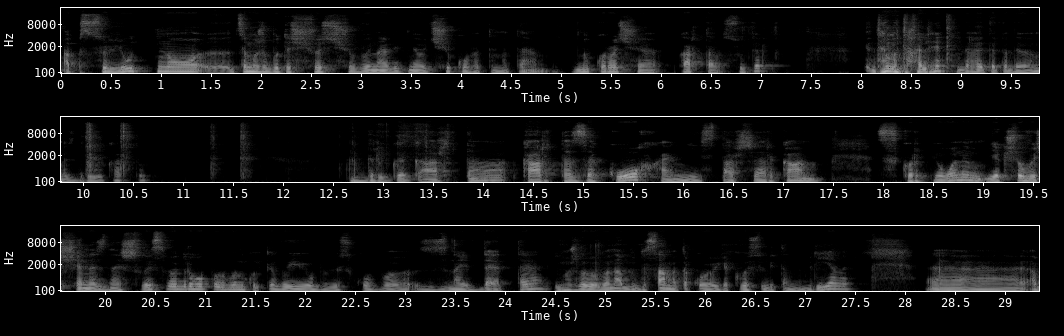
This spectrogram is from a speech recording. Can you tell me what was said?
абсолютно, е, це може бути щось, що ви навіть не очікуватимете. Ну, коротше, карта супер. Йдемо далі. Давайте подивимось другу карту. Друга карта. Карта закохані, старший аркан. Скорпіоном. Якщо ви ще не знайшли свою другу половинку, то ви її обов'язково знайдете. І, можливо, вона буде саме такою, як ви собі там не мріяли. Е,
